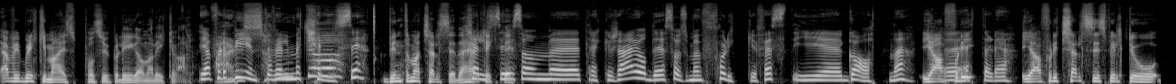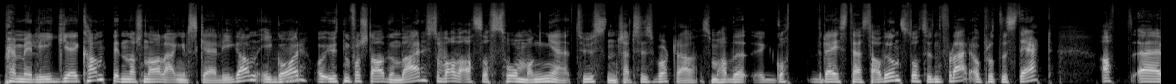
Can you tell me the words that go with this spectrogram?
Ja, vi blir ikke med på Superligaen allikevel. Ja, for det det begynte sant, vel med? Chelsea. Begynte med Chelsea, det er helt Chelsea riktig. som eh, trekker seg, og det så ut som en folkefest i eh, gatene Ja, eh, fordi- etter det. Ja, fordi Chelsea spilte jo Premier League-kamp i den nasjonale engelske ligaen i går, og utenfor stadion der så var det altså så mange tusen Chelsea-supportere som hadde gått reist til stadion, stått utenfor der og protestert. At uh,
